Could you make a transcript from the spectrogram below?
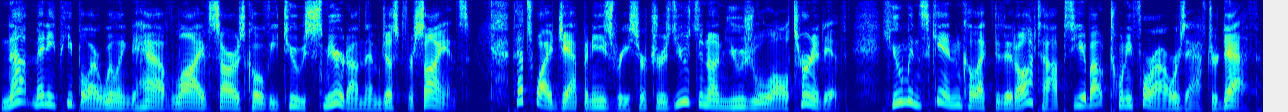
Not many people are willing to have live SARS CoV 2 smeared on them just for science. That's why Japanese researchers used an unusual alternative human skin collected at autopsy about 24 hours after death.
